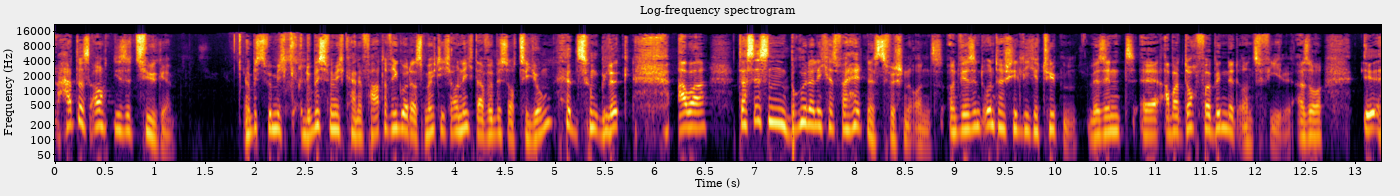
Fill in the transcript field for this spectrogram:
hat es auch diese Züge. Du bist für mich, du bist für mich keine Vaterfigur, das möchte ich auch nicht, dafür bist du auch zu jung, zum Glück. Aber das ist ein brüderliches Verhältnis zwischen uns. Und wir sind unterschiedliche Typen. Wir sind, äh, aber doch verbindet uns viel. Also äh,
